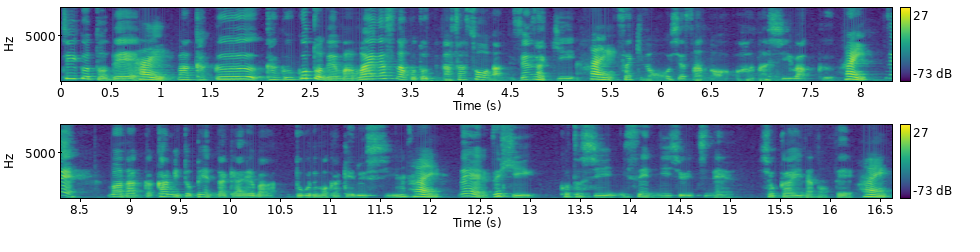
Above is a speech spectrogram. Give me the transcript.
ということで、はい。まあ、書く書くことで、まあ、マイナスなことってなさそうなんですねさっきはい。さっきのお医者さんのお話枠。はい。ねまあなんか紙とペンだけあればどこでも書けるし、はい。ねぜひ今年2021年初回なのではい。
